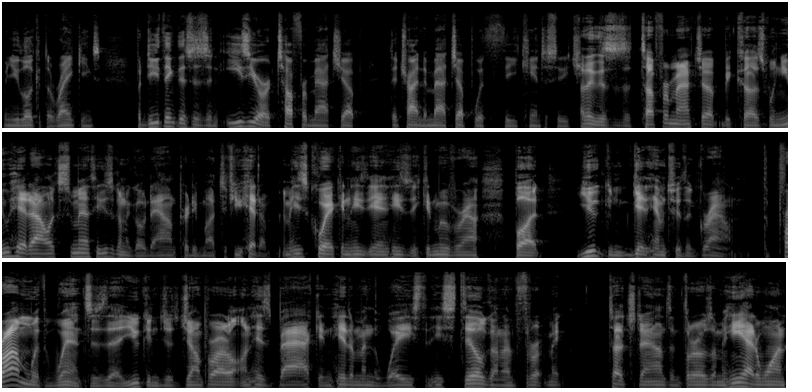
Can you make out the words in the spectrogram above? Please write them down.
when you look at the rankings, but do you think this is an easier or tougher matchup than trying to match up with the Kansas City Chiefs? I think this is a tougher matchup because when you hit Alex Smith, he's going to go down pretty much if you hit him. I mean, he's quick and he's and he's he can move around, but you can get him to the ground. The problem with Wentz is that you can just jump right on his back and hit him in the waist, and he's still going to throw, make touchdowns and throws. I mean, he had one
